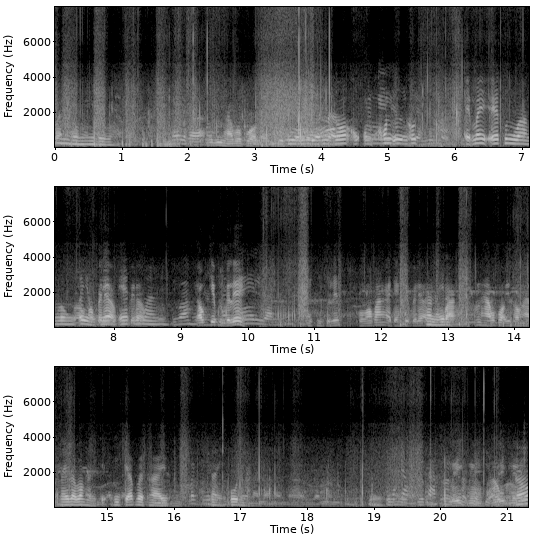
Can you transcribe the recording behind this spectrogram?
บ้านบ่มีเลยว่ะ นี่ปัญหาบ่พอเลยเนาะคนอื่นเขาไอ้ไม่เอสเพิ่งวางลงเอ้ยเอสเพิ่งวาง เอาเก็บขึ้นไปเลยเอาขึ้นไปเลยผมเอาบ้างไอ้แดงขึ้นไปเลยวางมันหาบ่พออยู่สองอันในระหว่างหันที่จับไปถ่ายไหนคุณเหลืออีกหนึ่งเหลืออีกหนึ่งเนาะ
